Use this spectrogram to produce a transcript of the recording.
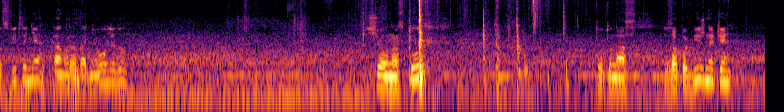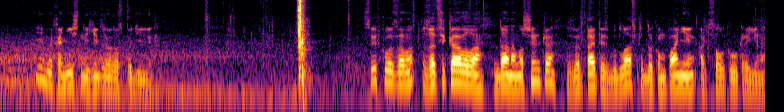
освітлення, камера заднього огляду. Що у нас тут? Тут у нас запобіжники і механічний гідророзподільник. Всіх, кого зацікавила дана машинка, звертайтесь, будь ласка, до компанії Аксолко Україна.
